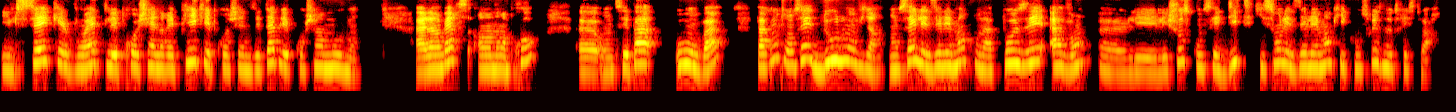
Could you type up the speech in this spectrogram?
Il sait quelles vont être les prochaines répliques, les prochaines étapes, les prochains mouvements. À l'inverse, en impro, on ne sait pas où on va. Par contre, on sait d'où l'on vient. On sait les éléments qu'on a posés avant, les, les, choses qu'on s'est dites, qui sont les éléments qui construisent notre histoire.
